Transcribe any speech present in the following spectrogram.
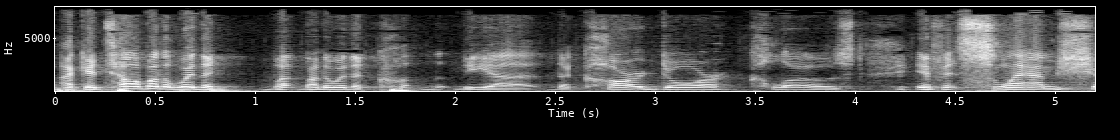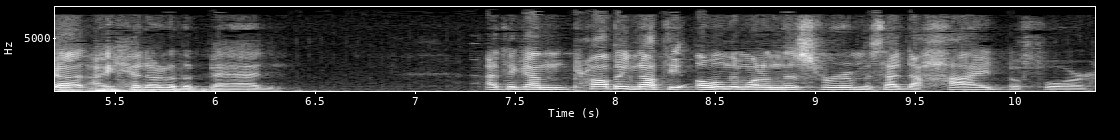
I could tell by the way the by the way the the uh, the car door closed. If it slammed shut, I hid under the bed. I think I'm probably not the only one in this room has had to hide before,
